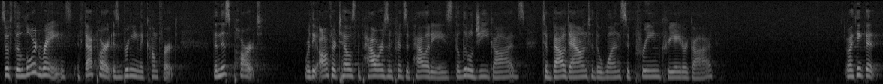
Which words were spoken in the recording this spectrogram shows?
So if the Lord reigns, if that part is bringing the comfort, then this part where the author tells the powers and principalities, the little g gods, to bow down to the one supreme creator God. Well, I think that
